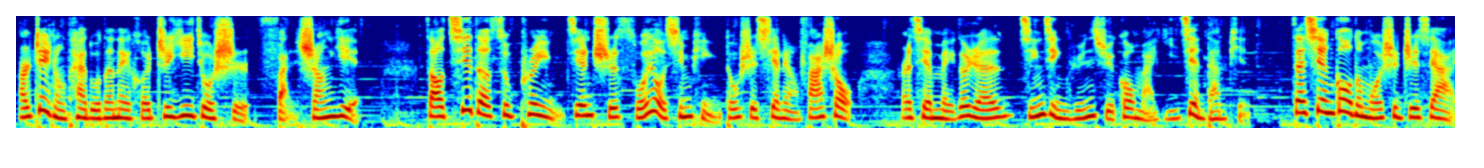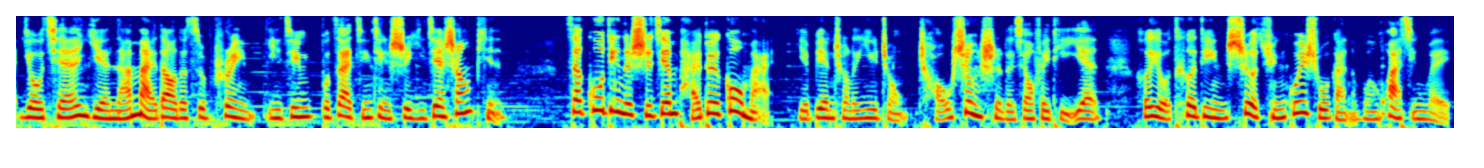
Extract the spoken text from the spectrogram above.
而这种态度的内核之一就是反商业。早期的 Supreme 坚持所有新品都是限量发售，而且每个人仅仅允许购买一件单品。在限购的模式之下，有钱也难买到的 Supreme 已经不再仅仅是一件商品。在固定的时间排队购买，也变成了一种朝圣式的消费体验和有特定社群归属感的文化行为。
